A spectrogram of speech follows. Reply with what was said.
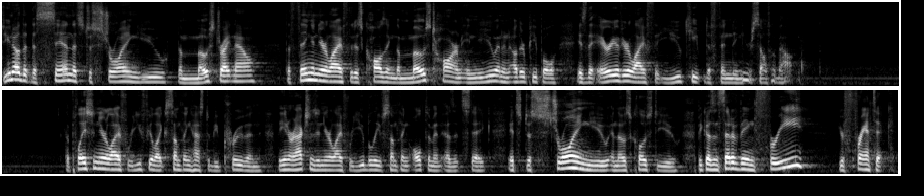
Do you know that the sin that's destroying you the most right now the thing in your life that is causing the most harm in you and in other people is the area of your life that you keep defending yourself about. The place in your life where you feel like something has to be proven, the interactions in your life where you believe something ultimate is at stake, it's destroying you and those close to you. Because instead of being free, you're frantic.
